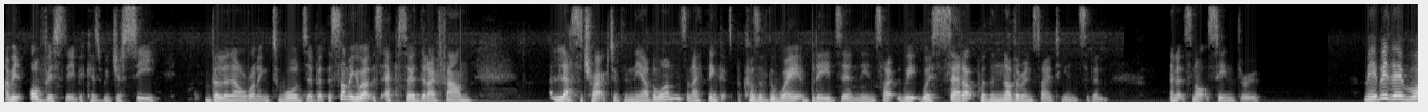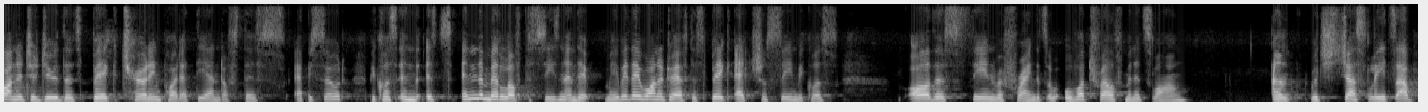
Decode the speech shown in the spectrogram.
I mean, obviously because we just see Villanelle running towards her, but there's something about this episode that I found less attractive than the other ones, and I think it's because of the way it bleeds in. The incite we, we're set up with another inciting incident, and it's not seen through. Maybe they wanted to do this big turning point at the end of this episode because in it's in the middle of the season, and they maybe they wanted to have this big action scene because all this scene with Frank is over twelve minutes long, and which just leads up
